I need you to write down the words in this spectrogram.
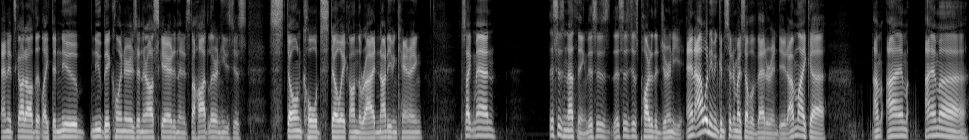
and it's got all the like the new new Bitcoiners, and they're all scared, and then it's the hodler, and he's just stone cold stoic on the ride, not even caring. It's like, man, this is nothing. This is this is just part of the journey. And I wouldn't even consider myself a veteran, dude. I'm like a I'm I'm I'm a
